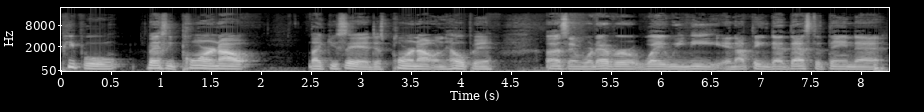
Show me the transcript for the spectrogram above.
people basically pouring out, like you said, just pouring out and helping us in whatever way we need. And I think that that's the thing that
